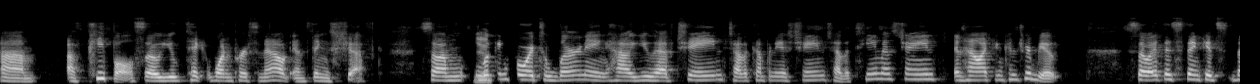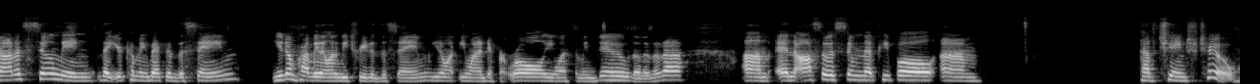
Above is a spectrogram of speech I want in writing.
um, of people. So you take one person out and things shift. So I'm Yeah. looking forward to learning how you have changed, how the company has changed, how the team has changed, and how I can contribute. So I just think it's not assuming that you're coming back to the same. You don't probably don't want to be treated the same. You don't. You want a different role. You want something new. Da da da da. Um, and also assume that people um, have changed too,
